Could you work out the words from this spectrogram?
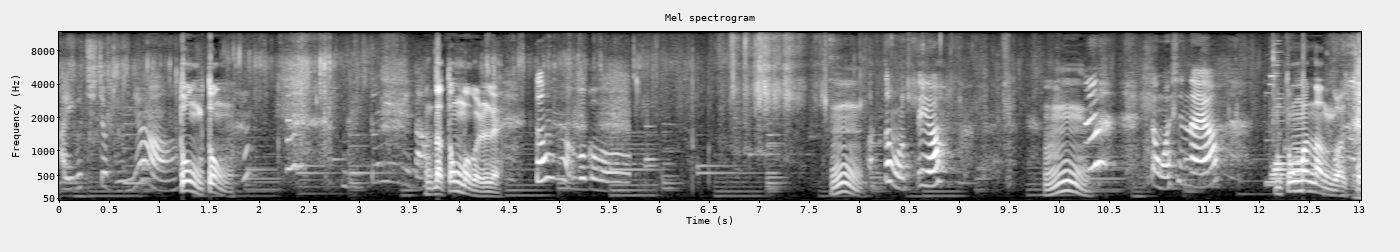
아, 이거 진짜 뭐냐? 똥 똥. 똥입니다. 나 똥 먹을래. 똥 먹어 먹어. 음, 아, 똥 어때요? 음. 똥 맛있나요? 똥맛 나는 것 같아.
